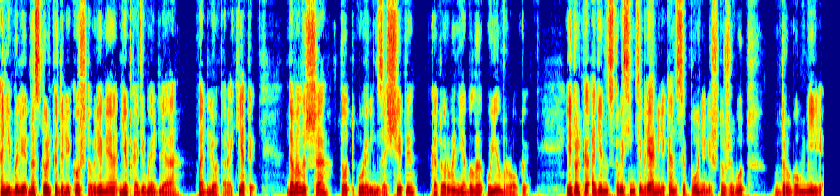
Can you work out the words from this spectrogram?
они были настолько далеко, что время, необходимое для подлета ракеты, давало США тот уровень защиты, которого не было у Европы. И только 11 сентября американцы поняли, что живут в другом мире,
